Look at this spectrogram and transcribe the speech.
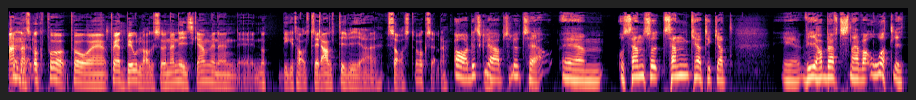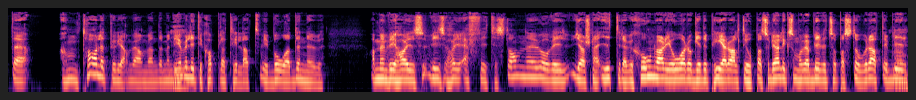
annars och på, på, eh, på ert bolag, så när ni ska använda en, eh, något digitalt så är det alltid via SAS då också eller? Ja, det skulle jag absolut säga. Ehm, och sen, så, sen kan jag tycka att eh, vi har behövt snäva åt lite antalet program vi använder, men det är Mm. väl lite kopplat till att vi både nu, ja men vi har ju, vi har ju FI-tillstånd nu och vi gör sån här IT-revision varje år och GDPR och alltihopa, så det har liksom, och vi har blivit så pass stora att det blir Ja.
